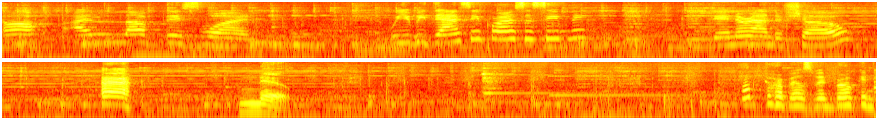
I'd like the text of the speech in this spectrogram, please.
Ah, I love this one. Will you be dancing for us this evening? Dinner and a show? Ha! No. That doorbell's been broken.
